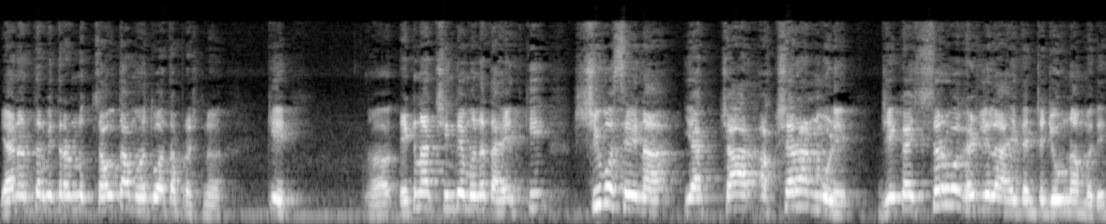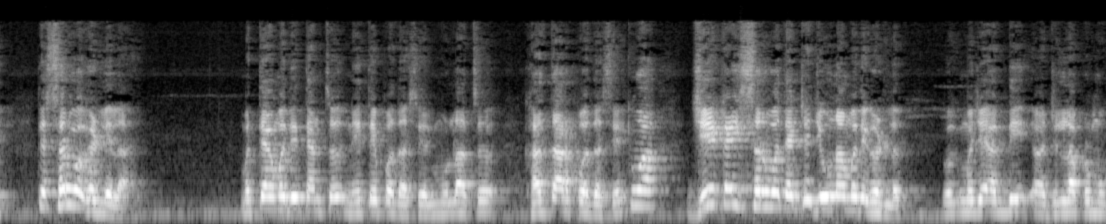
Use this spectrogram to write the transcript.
यानंतर मित्रांनो चौथा महत्त्वाचा प्रश्न की एकनाथ शिंदे म्हणत आहेत की शिवसेना या चार अक्षरांमुळे जे काही सर्व घडलेलं आहे त्यांच्या जीवनामध्ये ते सर्व घडलेलं आहे. मग त्यामध्ये त्यांचं नेतेपद असेल मुलाचं खासदार पद असेल किंवा जे काही सर्व त्यांच्या जीवनामध्ये घडलं म्हणजे अगदी जिल्हा प्रमुख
